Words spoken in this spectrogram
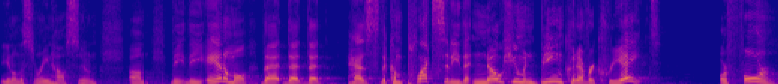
you know, the serene house soon, um, the, the animal that, that, that has the complexity that no human being could ever create or form.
